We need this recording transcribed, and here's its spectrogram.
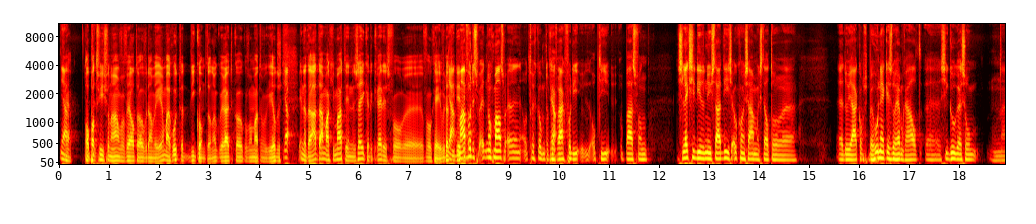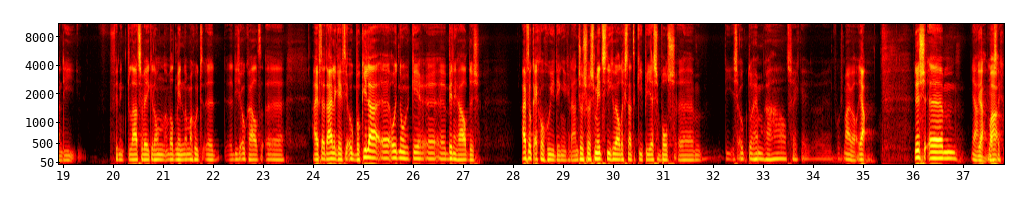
ja. Op advies van Haan van Veldhoven dan weer. Maar goed, die komt dan ook weer uit de koker van Martin Vergeel. Dus Ja. inderdaad, daar mag je Martin zeker de credits voor, eh, voor geven. Dat ja, dit maar voor de, nogmaals, eh, terugkomend op Ja. je vraag, voor die, op, die, op basis van de selectie die er nu staat, die is ook gewoon samengesteld door, eh door Jacobs. Bij Hoenek is door hem gehaald. eh Sigurdsson, nou die vind ik de laatste weken dan wat minder, maar goed, die is ook gehaald. Eh, hij heeft uiteindelijk heeft hij ook Bokila ooit nog een keer eh, eh, binnengehaald, dus heeft ook echt wel goede dingen gedaan. Joshua Smits, die geweldig staat te keeper. Jesse Bos, ehm, die is ook door hem gehaald, zeg ik even. Volgens mij wel, ja. Dus, ehm, ja, Ja, maar- lastig.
